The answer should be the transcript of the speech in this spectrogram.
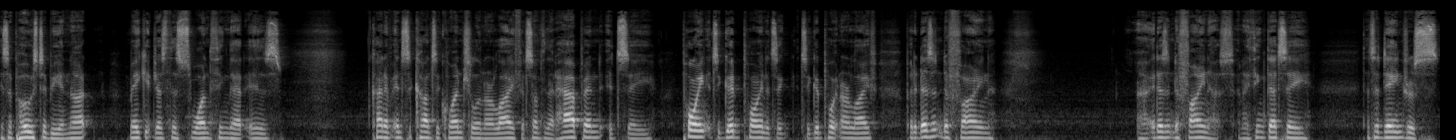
is supposed to be, and not make it just this one thing that is kind of inconsequential in our life. It's something that happened. It's a point. It's a good point. It's a it's a good point in our life, but it doesn't define. Uh, it doesn't define us, and I think that's a that's a dangerous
